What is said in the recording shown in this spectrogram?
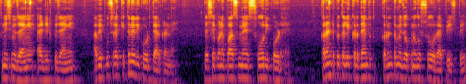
फिनिश में जाएँगे एडिट पे जाएँगे। अब ये पूछ रहा है, कितने रिकॉर्ड तैयार करने हैं? जैसे अपने पास में सौ रिकॉर्ड है। करंट पे क्लिक कर दें तो करंट में जो अपने को शो हो रहा है पेज पे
